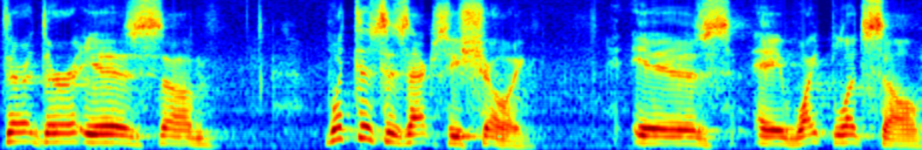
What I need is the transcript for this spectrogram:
There, there is, um, what this is actually showing is a white blood cell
